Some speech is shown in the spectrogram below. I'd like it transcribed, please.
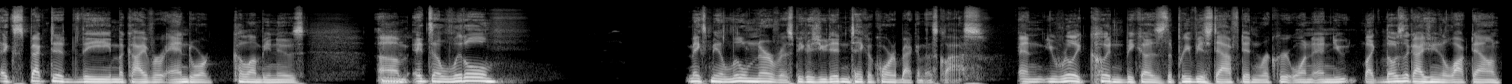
expected the McIver and or Colombi news. Um, It's a little makes me a little nervous because you didn't take a quarterback in this class, and you really couldn't because the previous staff didn't recruit one, and you like those are the guys you need to lock down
